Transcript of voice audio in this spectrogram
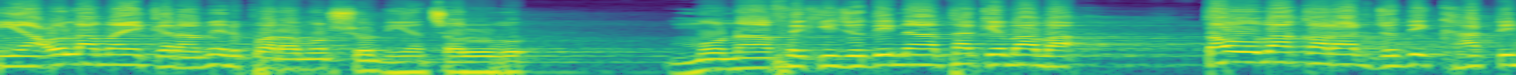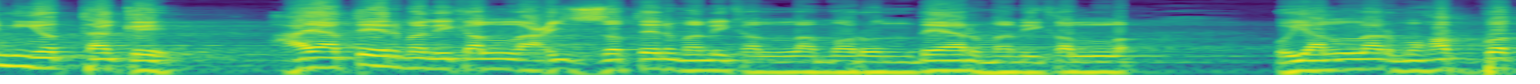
নিয়ে, ওলামায় পরামর্শ নিয়ে চলবো। মোনাফেকি যদি না থাকে বাবা তওবা করার যদি খাঁটি নিয়ত থাকে, হায়াতের মালিক আল্লাহ, ইজ্জতের মালিক আল্লাহ, মরণ দেয়ার মালিক আল্লাহ, ওই আল্লাহর মোহাব্বত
